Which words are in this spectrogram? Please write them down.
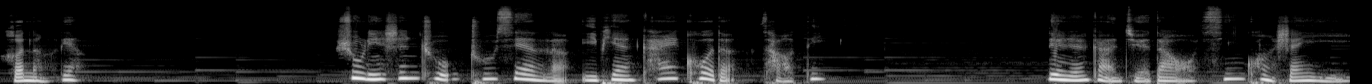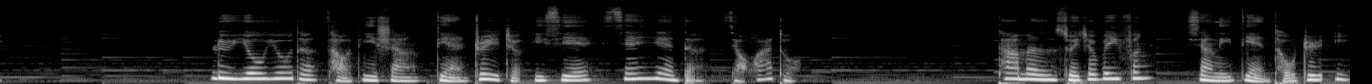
和能量。树林深处出现了一片开阔的草地，令人感觉到心旷神怡。绿油油的草地上点缀着一些鲜艳的小花朵，它们随着微风向你点头致意。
